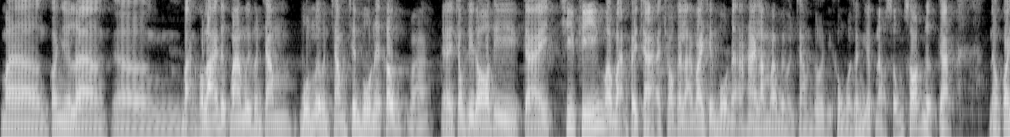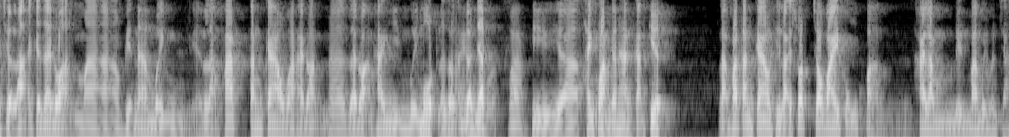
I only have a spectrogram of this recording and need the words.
mà coi như là uh, bạn có lãi được 30%, 40% trên vốn hay không. Và Đấy, trong khi đó thì cái chi phí mà bạn phải trả cho cái lãi vay trên vốn đã 25 30% rồi thì không có doanh nghiệp nào sống sót được cả. Nếu quay trở lại cái giai đoạn mà Việt Nam mình lạm phát tăng cao và giai đoạn uh, giai đoạn 2011 là giai đoạn 2011, gần nhất và thì uh, thanh khoản ngân hàng cạn kiệt lạm phát tăng cao thì lãi suất cho vay cũng khoảng 25 đến 30 phần trăm.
